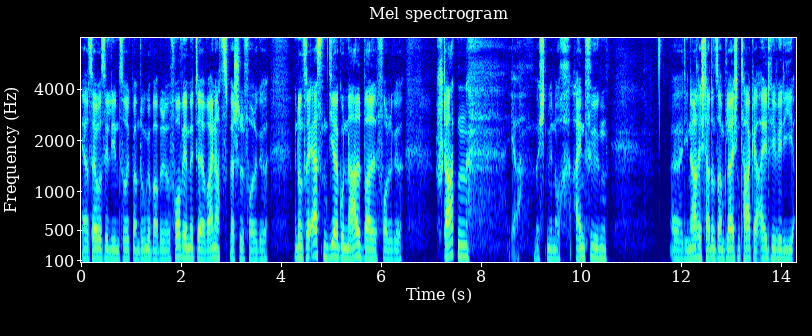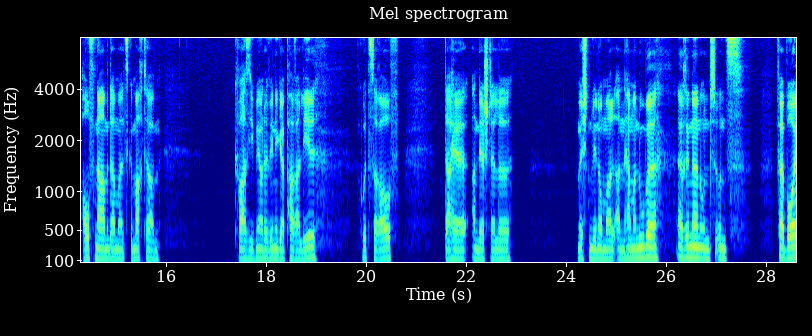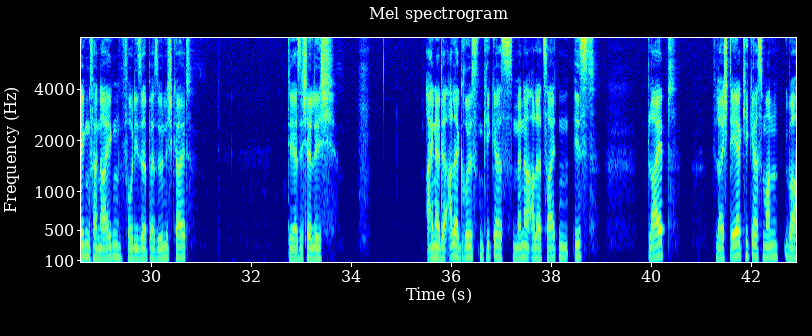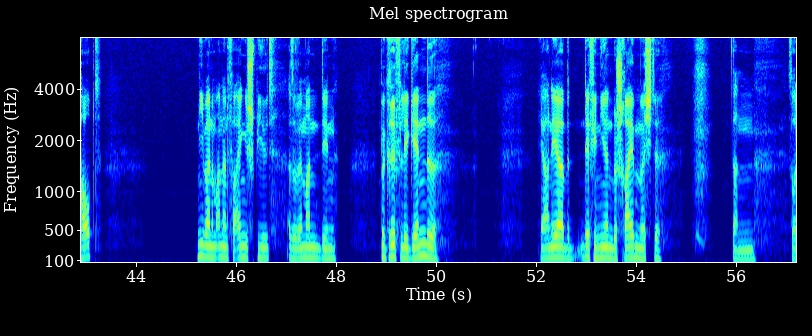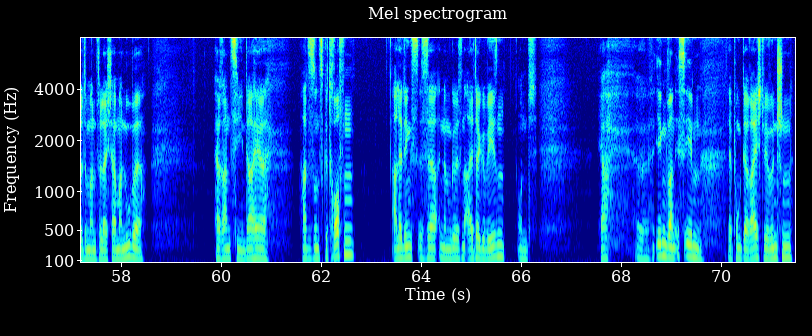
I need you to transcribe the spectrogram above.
Ja, servus ihr Lieben, zurück beim Dummgebabbel. Bevor wir mit der Weihnachts-Special-Folge, mit unserer ersten Diagonalball-Folge starten, ja, möchten wir noch einfügen, äh, die Nachricht hat uns am gleichen Tag ereilt, wie wir die Aufnahme damals gemacht haben. Quasi mehr oder weniger parallel, kurz darauf. Daher an der Stelle möchten wir nochmal an Hermann Nuber erinnern und uns verbeugen, verneigen vor dieser Persönlichkeit, der sicherlich einer der allergrößten Kickers Männer aller Zeiten ist, bleibt, vielleicht der Kickersmann überhaupt, nie bei einem anderen Verein gespielt. Also wenn man den Begriff Legende ja näher definieren, beschreiben möchte, dann sollte man vielleicht Hermann Nuber heranziehen. Daher hat es uns getroffen. Allerdings ist er in einem gewissen Alter gewesen und ja, äh, irgendwann ist eben der Punkt erreicht. Wir wünschen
